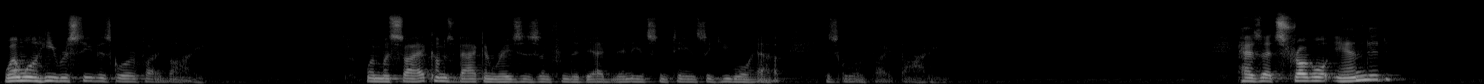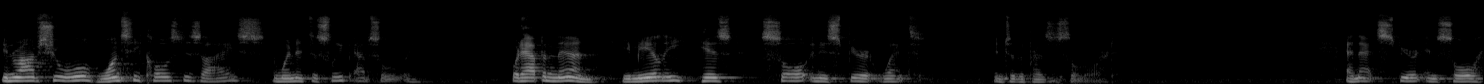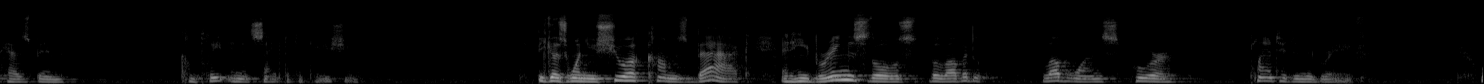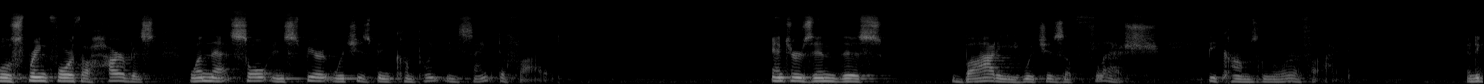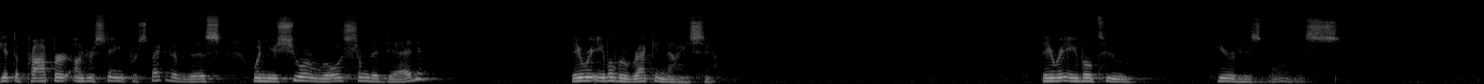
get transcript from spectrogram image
When will he receive his glorified body? When Messiah comes back and raises him from the dead, then instantaneously he will have his glorified body. Has that struggle ended in Rav Shaul once he closed his eyes and went into sleep? Absolutely. What happened then? Immediately his soul and his spirit went into the presence of the Lord. And that spirit and soul has been complete in its sanctification. Because when Yeshua comes back and he brings those beloved loved ones who are planted in the grave, will spring forth a harvest when that soul and spirit, which has been completely sanctified, enters in this body, which is of flesh, becomes glorified. And to get the proper understanding perspective of this, when Yeshua rose from the dead, they were able to recognize him. They were able to hear his voice.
